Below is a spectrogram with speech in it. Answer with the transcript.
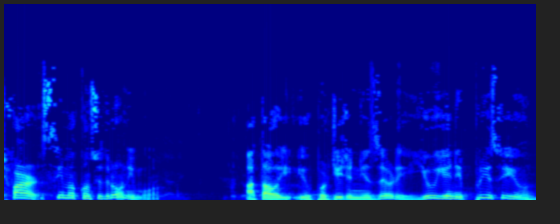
Çfarë si më konsideroni mua? Ata iu përgjigjën njëzëri, ju jeni prijësi ynë.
